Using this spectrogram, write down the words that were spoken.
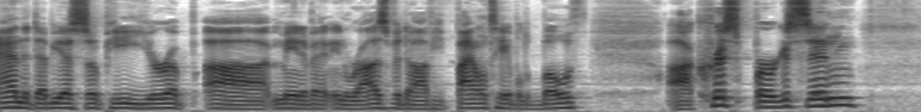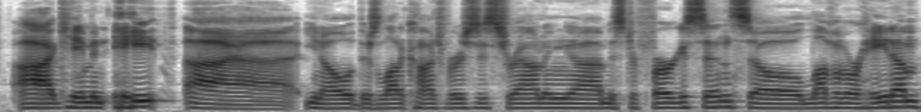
and the WSOP Europe uh, main event in Rozvadov. He final tabled both. Uh, Chris Ferguson uh, came in eighth. Uh, you know, there's a lot of controversy surrounding uh, Mr. Ferguson, so love him or hate him.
